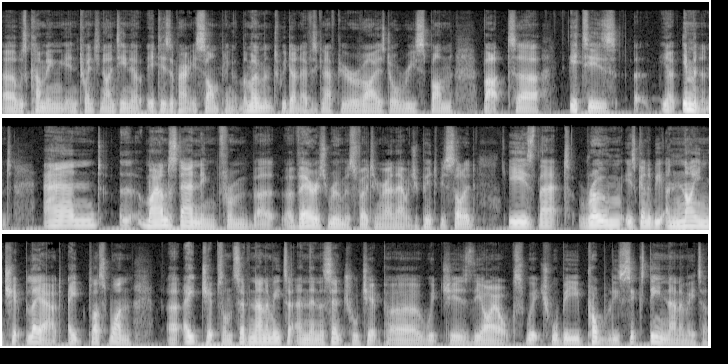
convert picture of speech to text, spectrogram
uh, was coming in 2019. It is apparently sampling at the moment. We don't know if it's going to have to be revised or respun, but uh, it is uh, you know imminent. And uh, my understanding from uh, various rumors floating around now, which appear to be solid, is that Rome is going to be a nine chip layout, 8 plus 1 uh, eight chips on 7 nanometer and then a central chip uh, which is the IOX which will be probably 16 nanometer.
